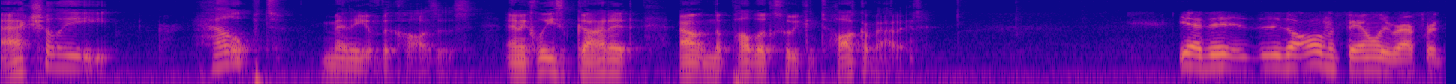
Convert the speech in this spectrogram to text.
actually helped many of the causes and at least got it out in the public so we could talk about it. Yeah, the, the, All in the Family reference.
